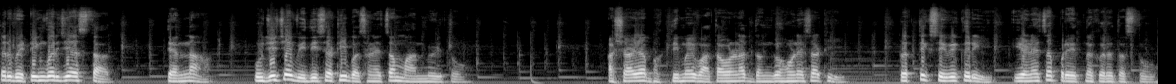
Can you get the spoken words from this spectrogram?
तर वेटिंगवर जे असतात त्यांना पूजेच्या विधीसाठी बसण्याचा मान मिळतो. अशा या भक्तिमय वातावरणात दंग होण्यासाठी प्रत्येक सेवेकरी येण्याचा प्रयत्न करत असतो.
